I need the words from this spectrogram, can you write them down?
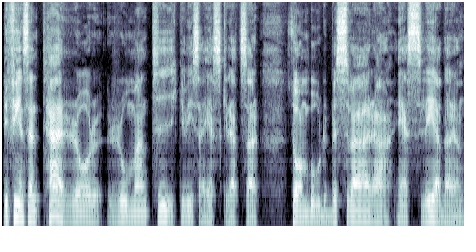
Det finns en terrorromantik i vissa S-kretsar som borde besvära S-ledaren,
